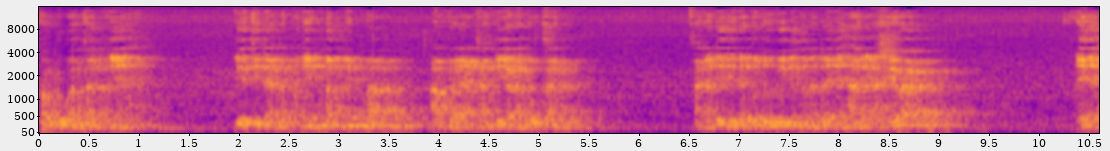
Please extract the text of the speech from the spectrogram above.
perbuatannya dia tidak akan menimbang-nimbang apa yang akan dia lakukan karena dia tidak peduli dengan adanya hari akhirat ya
